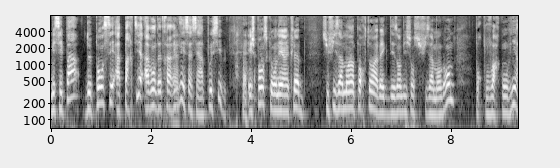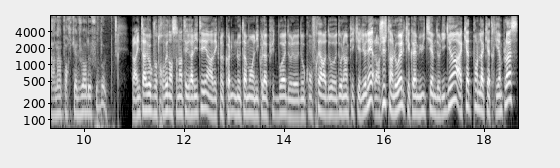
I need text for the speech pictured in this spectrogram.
Mais c'est pas de penser à partir avant d'être arrivé. Ça, c'est impossible. Et je pense qu'on est un club suffisamment important avec des ambitions suffisamment grandes pour pouvoir convenir à n'importe quel joueur de football. Alors, interview que vous retrouvez dans son intégralité, hein, avec no- notamment Nicolas Puytebois de nos confrères d'O- d'Olympique et Lyonnais. Alors, juste un l'OL qui est quand même 8 de Ligue 1, à 4 points de la 4 place,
